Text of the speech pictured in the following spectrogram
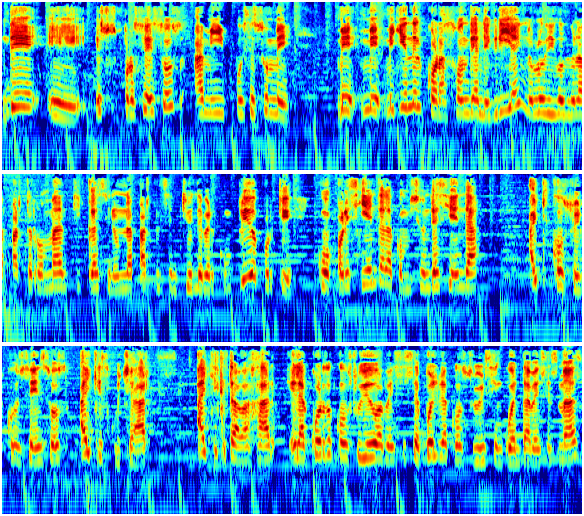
de eh, esos procesos, a mí pues eso me, me, me, llena el corazón de alegría y no lo digo de una parte romántica, sino una parte del sentido de haber cumplido, porque como presidenta de la Comisión de Hacienda hay que construir consensos, hay que escuchar, hay que trabajar. El acuerdo construido a veces se vuelve a construir 50 veces más,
